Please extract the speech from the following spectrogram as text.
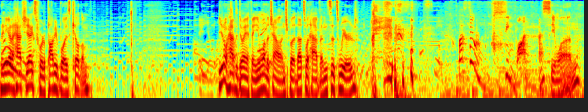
Then you gotta hatch the eggs before the poppy boys kill them. You don't have to do anything. You won the challenge, but that's what happens. It's weird. Let's do C1. C1.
